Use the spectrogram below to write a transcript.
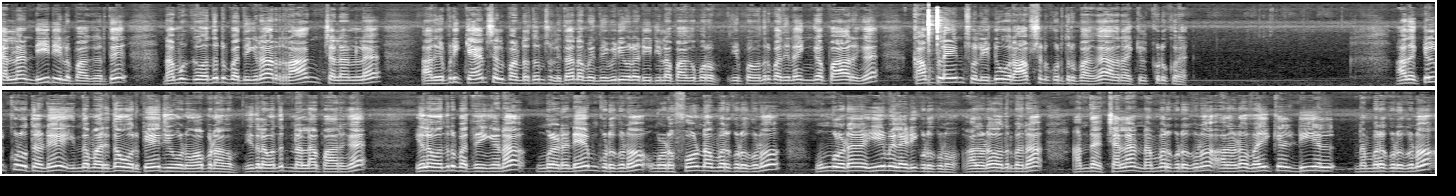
செல்லன் டீட்டெயில் பார்க்குறது. நமக்கு வந்துட்டு பார்த்தீங்கன்னா ராங் செல்லனில் அதை எப்படி கேன்சல் பண்ணுறதுன்னு சொல்லி தான் நம்ம இந்த வீடியோவில் டீட்டெயிலாக பார்க்க போகிறோம் இப்போ வந்துட்டு பார்த்தீங்கன்னா இங்கே பாருங்கள் கம்ப்ளைண்ட் சொல்லிட்டு ஒரு ஆப்ஷன் கொடுத்துருப்பாங்க. அதை நான் கிளிக் கொடுக்குறேன். அதை கிளிக் கொடுத்தோடனே இந்த மாதிரி தான் ஒரு பேஜ் ஒன்று ஓப்பன் ஆகும். இதில் வந்துட்டு நல்லா பாருங்கள் இதில் வந்துட்டு பார்த்தீங்கன்னா உங்களோட நேம் கொடுக்கணும் உங்களோட ஃபோன் நம்பர் கொடுக்கணும் உங்களோட இமெயில் ஐடி கொடுக்கணும். அதோட வந்துட்டு பார்த்தீங்கன்னா அந்த செல்லான் நம்பர் கொடுக்கணும் அதோட வெஹிக்கிள் டிஎல் நம்பரை கொடுக்கணும்.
